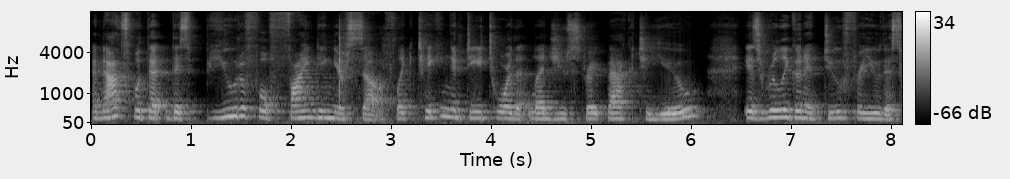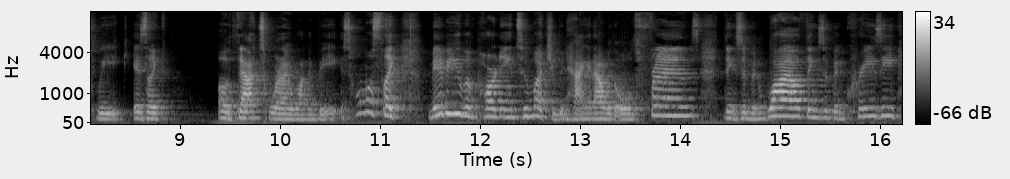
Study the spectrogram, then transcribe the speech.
And that's what that this beautiful finding yourself, like taking a detour that led you straight back to you is really going to do for you this week is like oh, that's where I want to be. It's almost like maybe you've been partying too much. You've been hanging out with old friends. Things have been wild. Things have been crazy.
